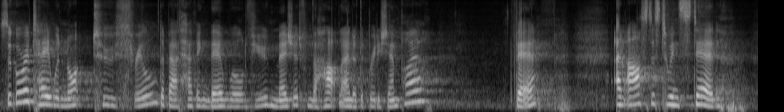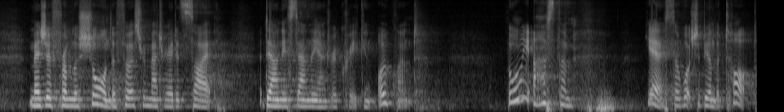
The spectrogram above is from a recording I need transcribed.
Sogorea Te' were not too thrilled about having their worldview measured from the heartland of the British Empire, fair, and asked us to instead measure from Lisjan, the first rematriated site down near San Leandro Creek in Oakland. But when we asked them, yeah, so what should be on the top?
